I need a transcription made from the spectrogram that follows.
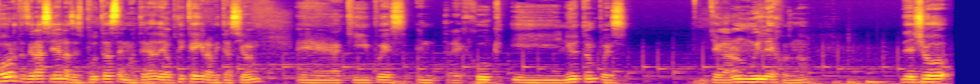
por desgracia, las disputas en materia de óptica y gravitación, eh, aquí pues entre Hooke y Newton, pues llegaron muy lejos, ¿no? De hecho,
